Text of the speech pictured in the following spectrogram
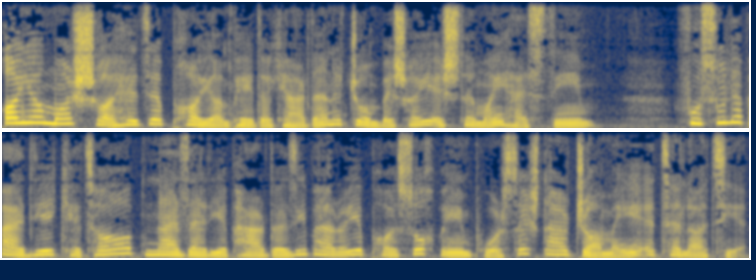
آیا ما شاهد پایان پیدا کردن جنبش های اجتماعی هستیم؟ فصول بعدی کتاب نظریه پردازی برای پاسخ به این پرسش در جامعه اطلاعاتیه.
